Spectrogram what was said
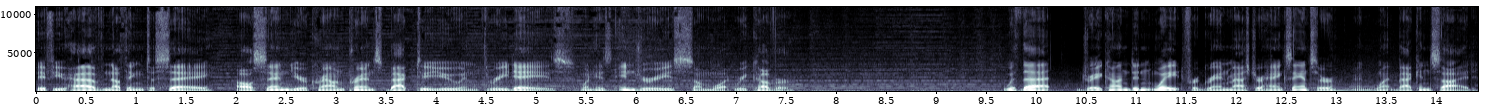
If you have nothing to say, I'll send your crown prince back to you in three days when his injuries somewhat recover. With that, Dracon didn't wait for Grandmaster Hank's answer and went back inside.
